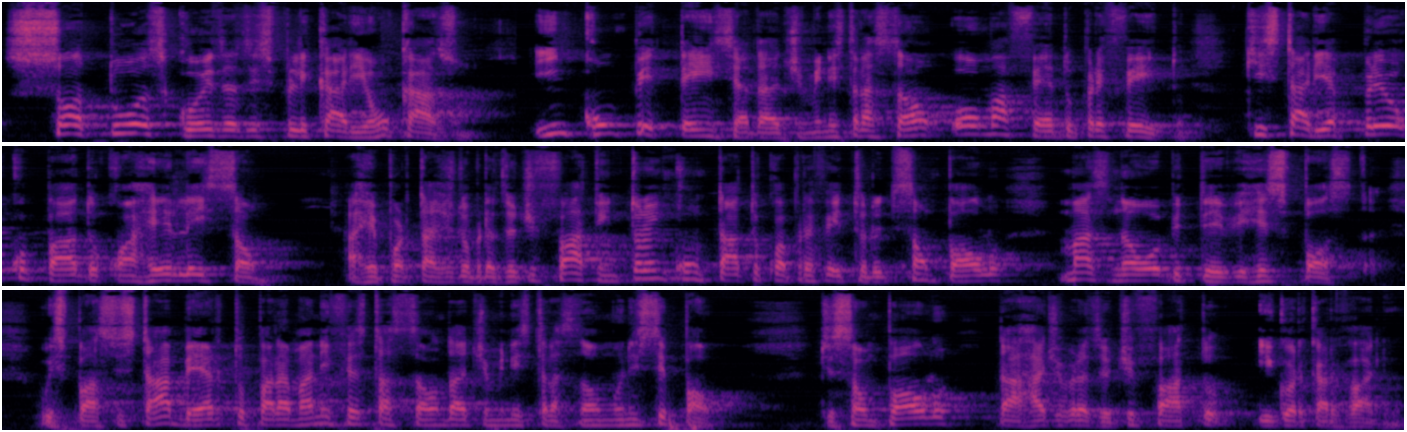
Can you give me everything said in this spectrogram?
só duas coisas explicariam o caso: incompetência da administração ou má fé do prefeito, que estaria preocupado com a reeleição. A reportagem do Brasil de Fato entrou em contato com a Prefeitura de São Paulo, mas não obteve resposta. O espaço está aberto para manifestação da administração municipal. De São Paulo, da Rádio Brasil de Fato, Igor Carvalho.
